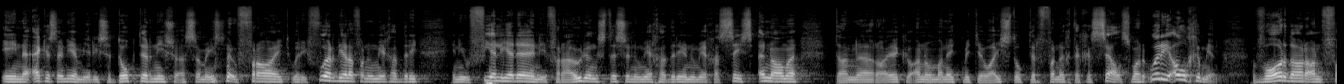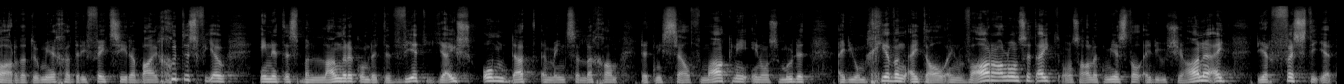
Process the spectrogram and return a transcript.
En ek is nou nie 'n mediese dokter nie, so as 'n mens nou vra het oor die voordele van omega-3 en die hoeveelhede en die verhoudings tussen omega-3 en omega-6 inname, dan uh, raai ek jou aan om maar net met jou huisdokter vinnig te gesels. Maar oor die algemeen word daar aanvaar dat omega-3 vetsure baie goed is vir jou en dit is belangrik om dit te weet juis omdat 'n mens se liggaam dit nie self maak nie en ons moet dit uit die omgewing uithaal en waar haal ons dit uit? Ons haal dit meestal uit die oseane uit deur vis te eet.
